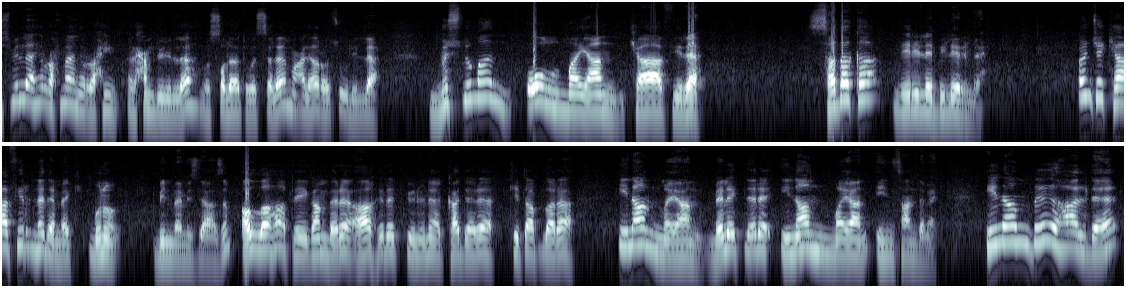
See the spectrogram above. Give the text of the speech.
Bismillahirrahmanirrahim. Elhamdülillah ve salatu ve selamu ala Resulillah. Müslüman olmayan kafire sadaka verilebilir mi? Önce kafir ne demek? Bunu bilmemiz lazım. Allah'a, peygambere, ahiret gününe, kadere, kitaplara inanmayan, meleklere inanmayan insan demek. İnandığı halde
